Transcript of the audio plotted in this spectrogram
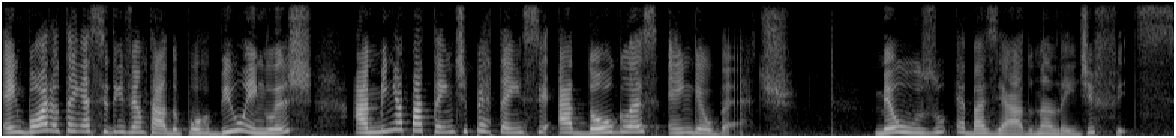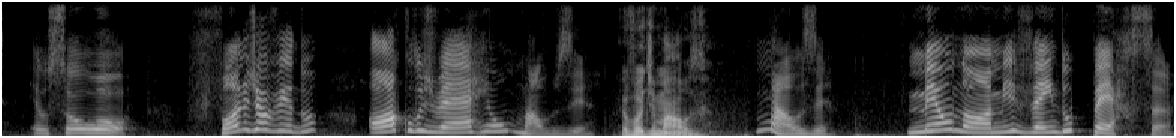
Embora eu tenha sido inventado por Bill English, a minha patente pertence a Douglas Engelbert. Meu uso é baseado na lei de Fitts. Eu sou o fone de ouvido, óculos VR ou mouse. Eu vou de mouse. Mouse. Meu nome vem do persa.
